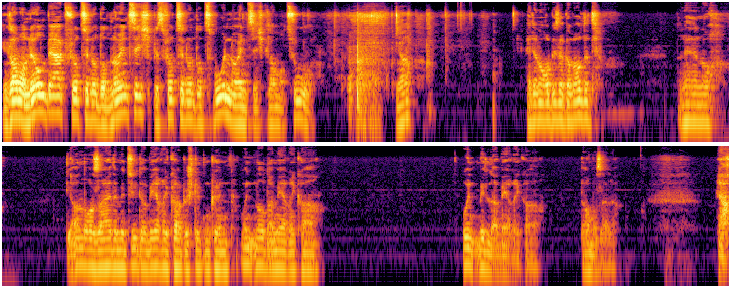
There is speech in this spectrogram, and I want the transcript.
in Klammer Nürnberg 1490 bis 1492, Klammer zu. Ja. Hätte noch ein bisschen gewartet, dann hätte noch die andere Seite mit Südamerika bestücken können und Nordamerika und Mittelamerika. Da haben wir es alle. Ja.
